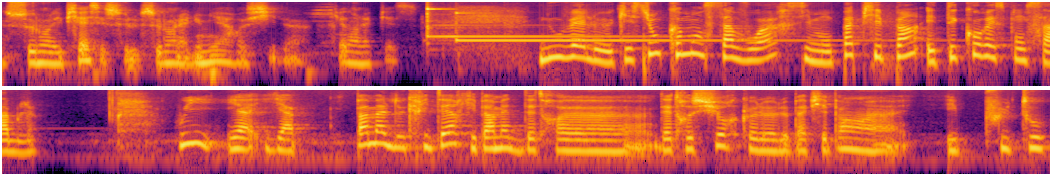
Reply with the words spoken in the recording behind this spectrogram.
selon les pièces et selon la lumière aussi qu'il y a dans la pièce. Nouvelle question, comment savoir si mon papier peint est éco-responsable? Oui, il y a, y a pas mal de critères qui permettent d'être euh, sûr que le, papier peint euh, est plutôt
